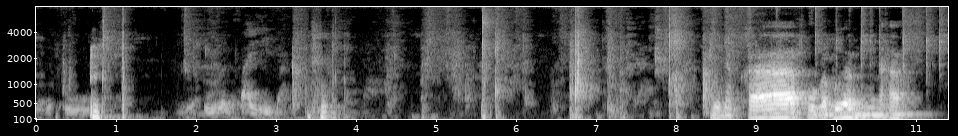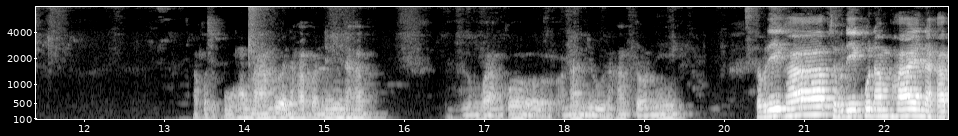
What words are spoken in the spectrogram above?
ดูเงิ นี่นะครับปูกระเบื้องนะครับเราก็จะปูห้องน้ำด้วยนะครับ วันนี้นะครับลุงวางก็นั่นอยู่นะครับ ตอนนี้ สวัสดีครับ สวัสดีคุณอัมภัยนะครับ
